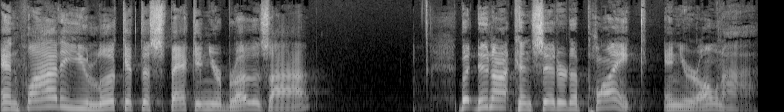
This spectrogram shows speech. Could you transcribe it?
And why do you look at the speck in your brother's eye, but do not consider the plank in your own eye?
